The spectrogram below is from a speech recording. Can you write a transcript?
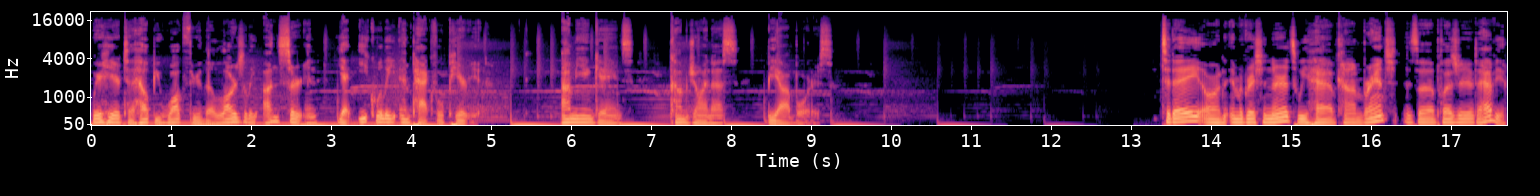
We're here to help you walk through the largely uncertain yet equally impactful period. I'm Ian Gaines. Come join us beyond borders. Today on Immigration Nerds, we have Con Branch. It's a pleasure to have you.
